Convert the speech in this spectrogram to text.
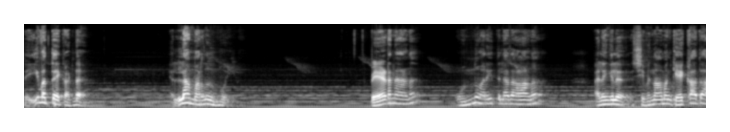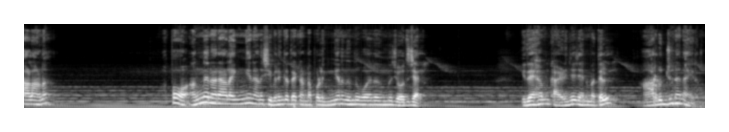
ദൈവത്തെ കണ്ട് എല്ലാം മറന്നു നിന്നുപോയി. വേടനാണ് ഒന്നും അറിയത്തില്ലാത്ത ആളാണ് അല്ലെങ്കിൽ ശിവനാമം കേൾക്കാത്ത ആളാണ്. അപ്പോൾ അങ്ങനെ ഒരാൾ എങ്ങനെയാണ് ശിവലിംഗത്തെ കണ്ടപ്പോൾ ഇങ്ങനെ നിന്ന് പോയതെന്ന് ചോദിച്ചാൽ ഇദ്ദേഹം കഴിഞ്ഞ ജന്മത്തിൽ അർജുനനായിരുന്നു.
